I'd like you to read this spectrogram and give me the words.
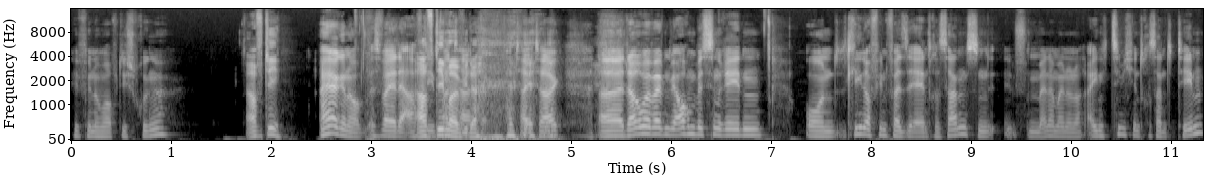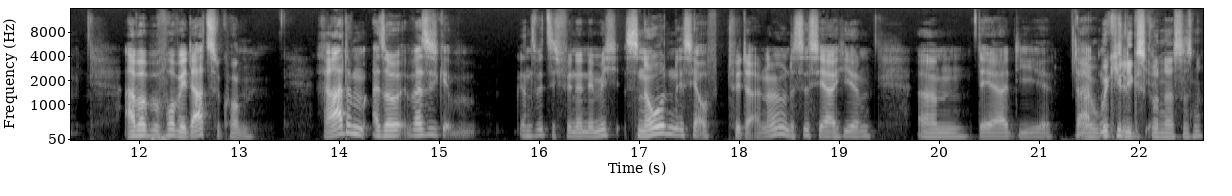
hilf mir nochmal auf die Sprünge. AfD. Ah ja, genau, es war ja der AfD, AfD mal wieder. Parteitag. äh, darüber werden wir auch ein bisschen reden. Und es klingt auf jeden Fall sehr interessant. Es sind meiner Meinung nach eigentlich ziemlich interessante Themen. Aber bevor wir dazu kommen, gerade, also was ich ganz witzig finde, nämlich Snowden ist ja auf Twitter, ne? Und das ist ja hier ähm, der, die. Der Wikileaks-Gründer ist das, ne?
